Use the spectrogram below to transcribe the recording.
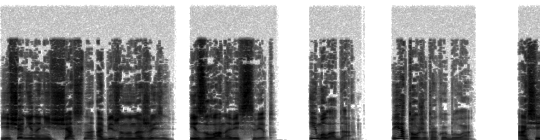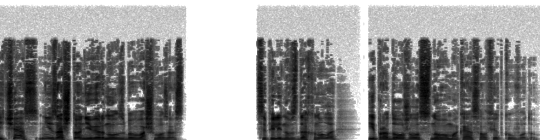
Еще Нина несчастна, обижена на жизнь и зла на весь свет. И молода. Я тоже такой была. А сейчас ни за что не вернулась бы в ваш возраст. Цепелина вздохнула и продолжила, снова макая салфетку в воду.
